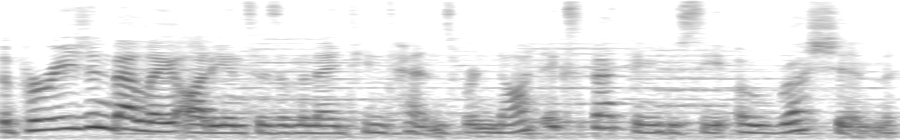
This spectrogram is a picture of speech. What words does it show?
the Parisian ballet audiences of the 1910s were not expecting to see a Russian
